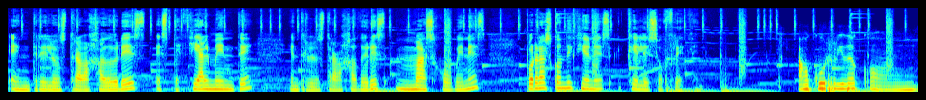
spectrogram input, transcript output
entre los trabajadores, especialmente entre los trabajadores más jóvenes, por las condiciones que les ofrecen. Ha ocurrido con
